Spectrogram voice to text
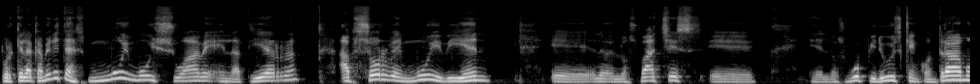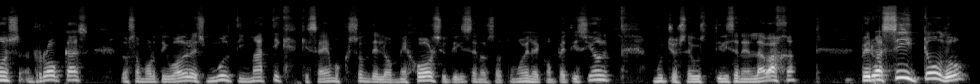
porque la camioneta es muy, muy suave en la tierra, absorbe muy bien eh, los baches, eh, los whoopidus que encontramos, rocas, los amortiguadores Multimatic, que sabemos que son de lo mejor, se utilizan en los automóviles de competición, muchos se utilizan en la baja, pero así todo,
